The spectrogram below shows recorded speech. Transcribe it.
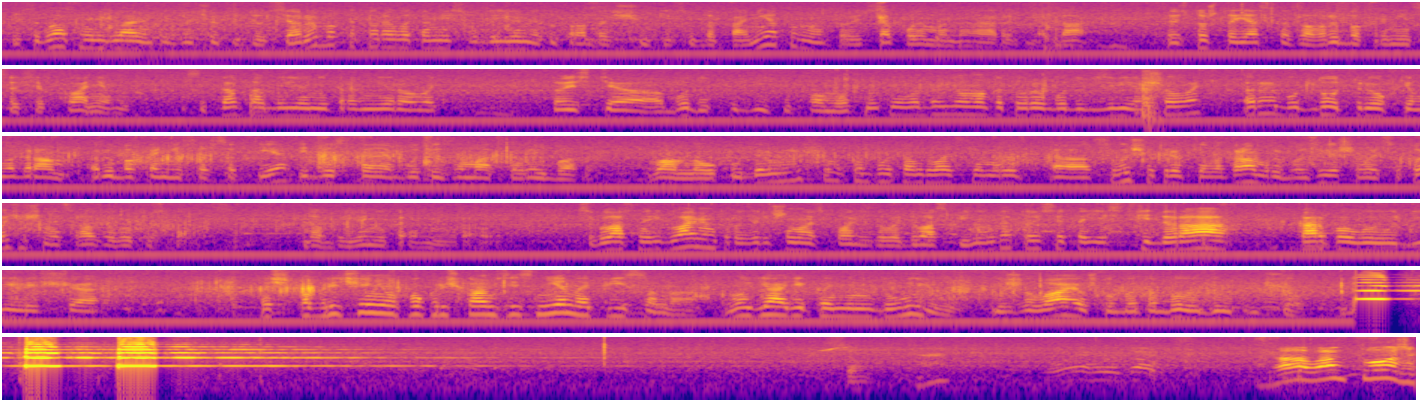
И согласно регламенту зачет идет вся рыба, которая в этом есть в водоеме. Тут, правда, щуки, судака нету, ну, то есть вся пойманная рыба, да. То есть то, что я сказал, рыба хранится все в тканевых сетках, дабы ее не травмировать. То есть э, будут судить и помощники водоема, которые будут взвешивать рыбу до 3 килограмм. Рыба хранится в садке. Единственное, будет изыматься рыба вам на уху дальнейшую, это будет там 27 рыб. А свыше 3 килограмм рыба взвешивается точечно и сразу выпускается, дабы ее не травмировать. Согласно регламенту разрешено использовать два спиннинга, то есть это есть фидера, карповые удилища, Значит, по гречению по крючкам здесь не написано, но я рекомендую и желаю, чтобы это был один крючок. Все. А вам теж.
